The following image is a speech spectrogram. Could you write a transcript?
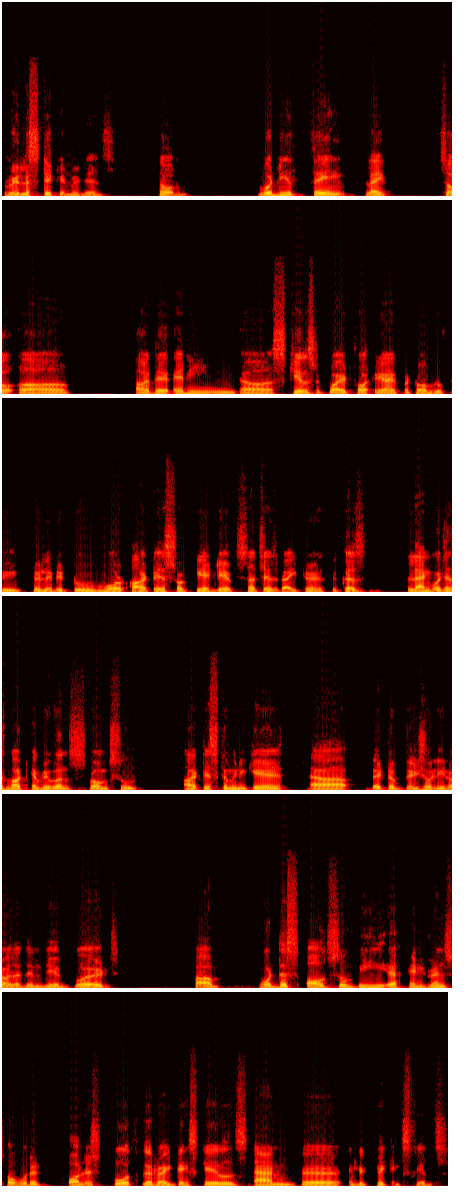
realistic images. So what do you think like so uh, are there any uh, skills required for ai photography related to more artists or creatives such as writers? Because language is not everyone's strong suit. Artists communicate uh, better visually rather than their words. Um, would this also be a hindrance or would it polish both the writing skills and the image making skills?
